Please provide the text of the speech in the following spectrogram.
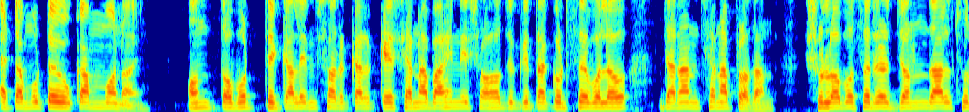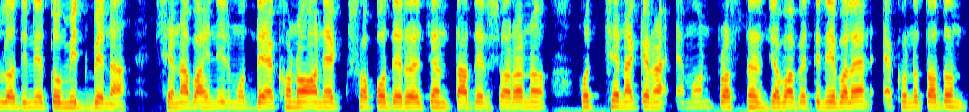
এটা মোটেও কাম্য নয়। অন্তর্বর্তীকালীন সরকারকে সেনাবাহিনী সহযোগিতা করছে বলেও জানান সেনাপ্রধান। ষোলো বছরের জঞ্জাল ষোলো দিনে তো মিটবে না। সেনাবাহিনীর মধ্যে এখনও অনেক শপথে রয়েছেন, তাদের সরানো হচ্ছে না কেন এমন প্রশ্নের জবাবে তিনি বলেন, এখনও তদন্ত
